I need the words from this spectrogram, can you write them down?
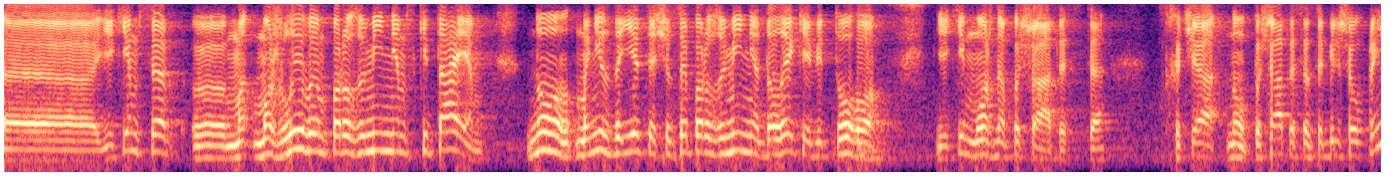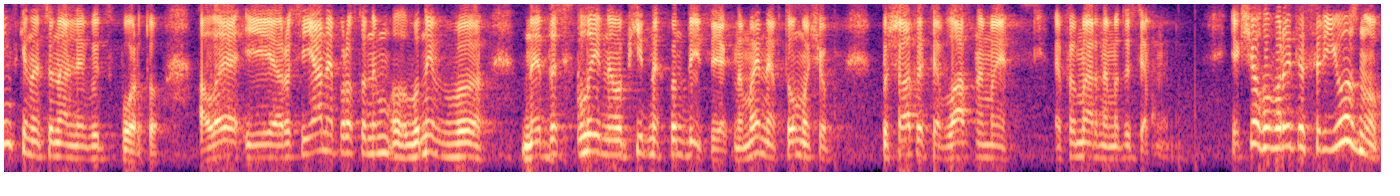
Е, якимось е, можливим порозумінням з Китаєм? Ну, мені здається, що це порозуміння далеке від того, яким можна пишатися. Хоча ну пишатися це більше український національний вид спорту, але і росіяни просто не вони в не досягли необхідних кондицій, як на мене, в тому, щоб пишатися власними ефемерними досягненнями. Якщо говорити серйозно,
